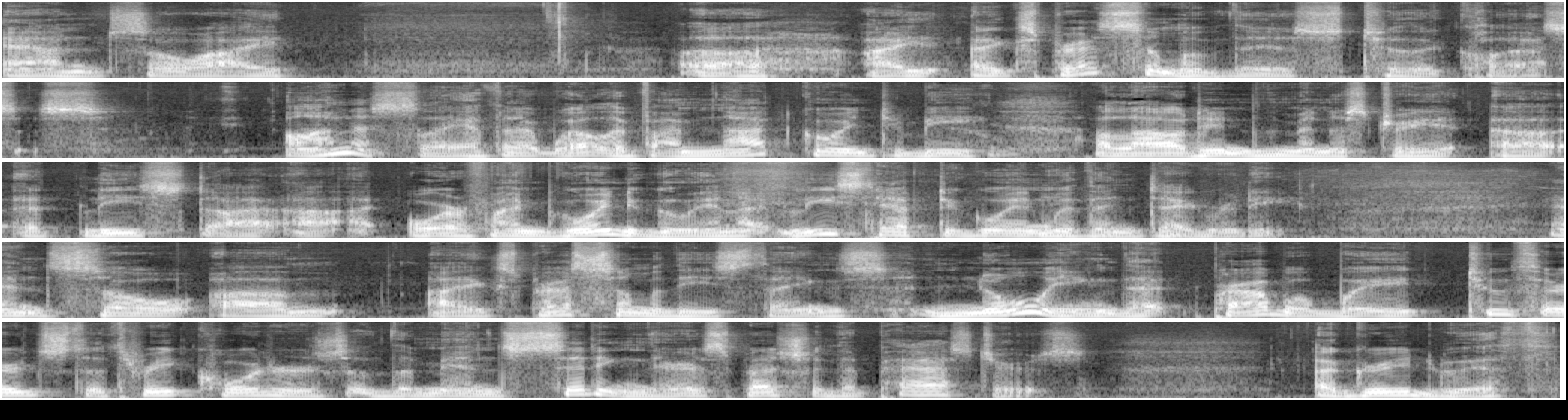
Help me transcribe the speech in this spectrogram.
and so I, uh, I, I expressed some of this to the classis honestly, I thought, well, if I'm not going to be allowed into the ministry, uh, at least, I, I, or if I'm going to go in, I at least have to go in with integrity. And so um, I expressed some of these things, knowing that probably two thirds to three quarters of the men sitting there, especially the pastors, agreed with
